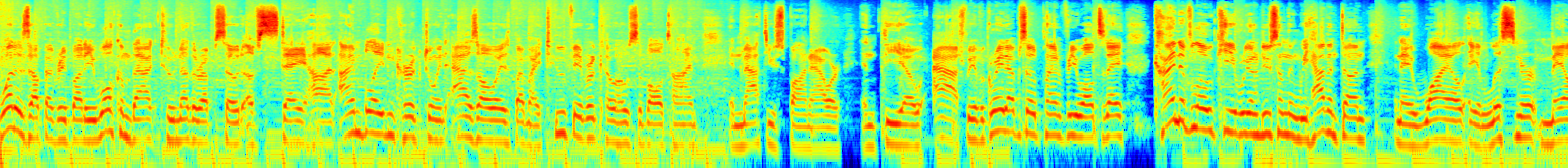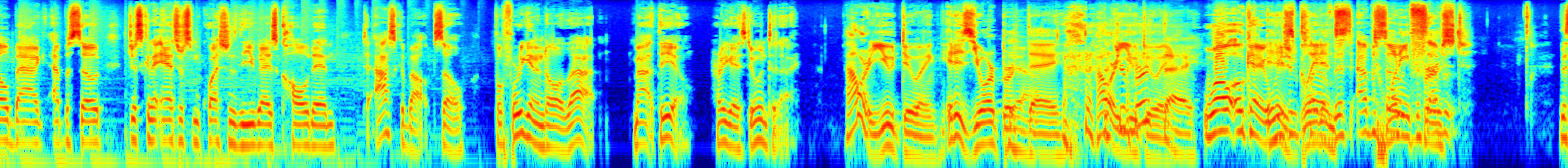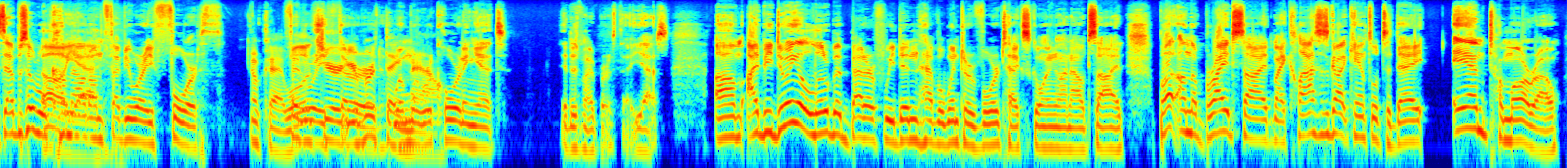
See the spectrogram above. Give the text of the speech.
What is up, everybody? Welcome back to another episode of Stay Hot. I'm Bladen Kirk, joined as always by my two favorite co hosts of all time, in Matthew Sponhour and Theo Ash. We have a great episode planned for you all today. Kind of low key, we're going to do something we haven't done in a while a listener mailbag episode. Just going to answer some questions that you guys called in to ask about. So before we get into all of that, Matt, Theo, how are you guys doing today? How are you doing? It is your birthday. How are Your you birthday. Well, okay, doing? It we is should clarify this episode. twenty this epi- This episode will Oh, come out on February 4th. Okay, well, February it's your, 3rd, your birthday when now. we're recording it. It is my birthday, yes. Um, I'd be doing a little bit better if we didn't have a winter vortex going on outside. But on the bright side, my classes got canceled today and tomorrow.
